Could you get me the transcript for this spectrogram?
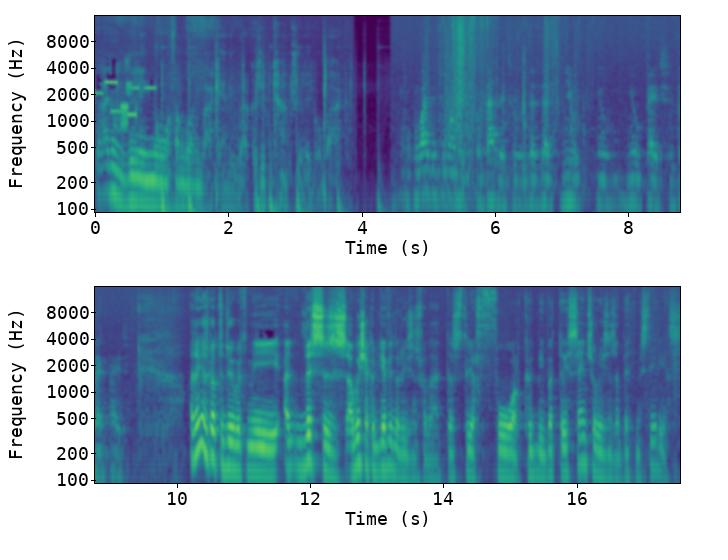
Well, I don't really know if I'm going back anywhere because you can't really go back. Why did you want so badly to that, that new, new, new page, blank page? I think it's got to do with me. Uh, this is. I wish I could give you the reasons for that. There's three or four, could be, but the essential reasons are a bit mysterious.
